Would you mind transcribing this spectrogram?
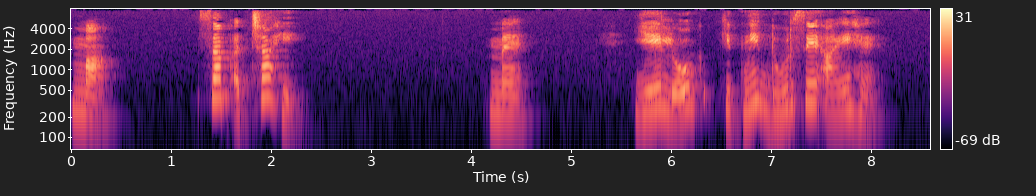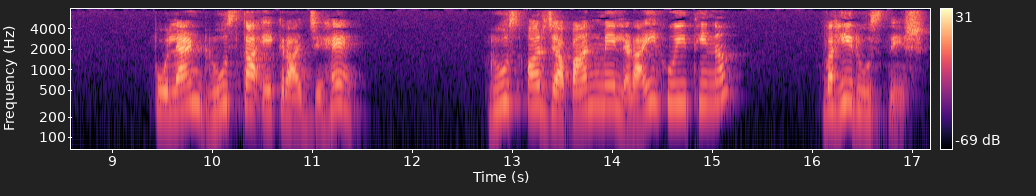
माँ, सब अच्छा ही। मैं ये लोग कितनी दूर से आए हैं? पोलैंड रूस का एक राज्य है। रूस और जापान में लड़ाई हुई थी ना? वही रूस देश।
